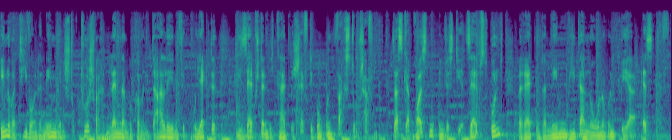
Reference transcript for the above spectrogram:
Innovative Unternehmen in strukturschwachen Ländern bekommen Darlehen für Projekte, die Selbstständigkeit, Beschäftigung und Wachstum schaffen. Saskia Preußen investiert selbst und berät Unternehmen wie Danone und BASF.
